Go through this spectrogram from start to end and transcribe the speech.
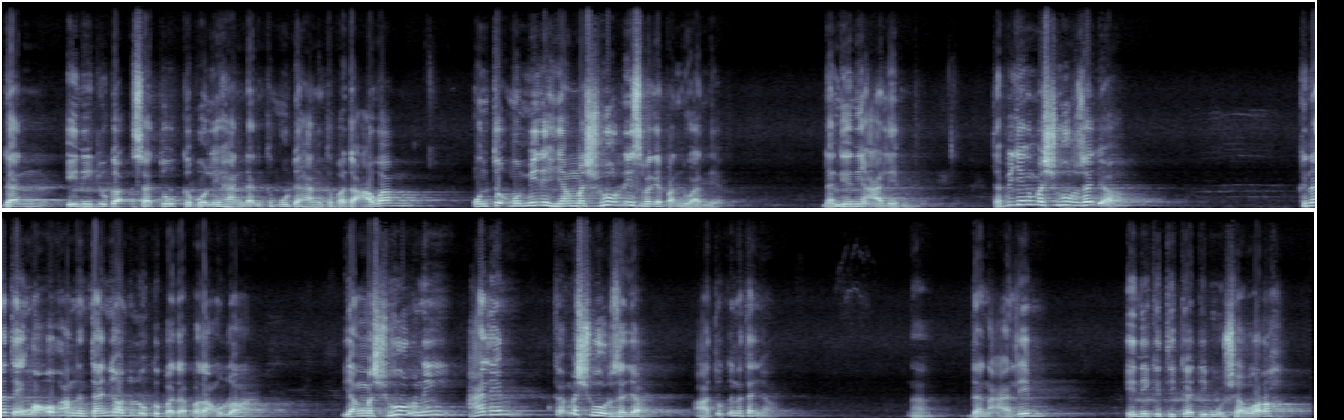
dan ini juga satu kebolehan dan kemudahan kepada awam untuk memilih yang masyhur ni sebagai panduan dia. Dan dia ni alim. Tapi jangan masyhur saja. Kena tengok orang dan tanya dulu kepada para ulama. Yang masyhur ni alim kan masyhur saja. Ah tu kena tanya. Nah, dan alim ini ketika di musyawarah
